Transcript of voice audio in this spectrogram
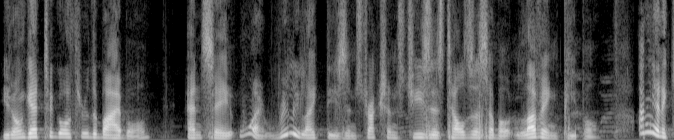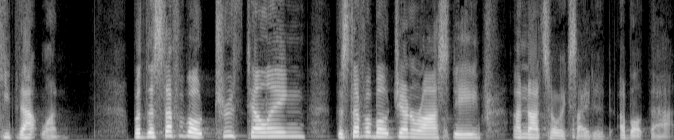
You don't get to go through the Bible and say, Oh, I really like these instructions Jesus tells us about loving people. I'm going to keep that one. But the stuff about truth telling, the stuff about generosity, I'm not so excited about that.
